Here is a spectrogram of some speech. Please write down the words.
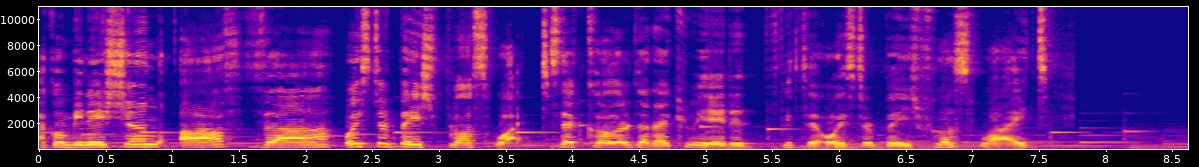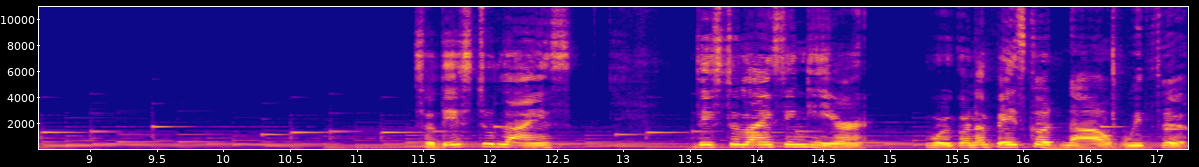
a combination of the oyster beige plus white. It's the color that I created with the oyster beige plus white so these two lines these two lines in here we're gonna base coat now with the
